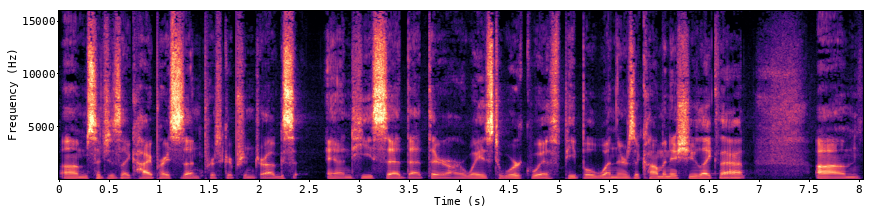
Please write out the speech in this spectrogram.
um, such as like high prices on prescription drugs. And he said that there are ways to work with people when there's a common issue like that. Um,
